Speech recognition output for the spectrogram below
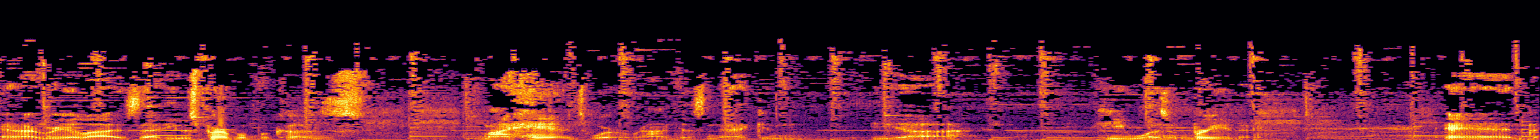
And I realized that he was purple because my hands were around his neck and he, uh, he wasn't breathing. And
